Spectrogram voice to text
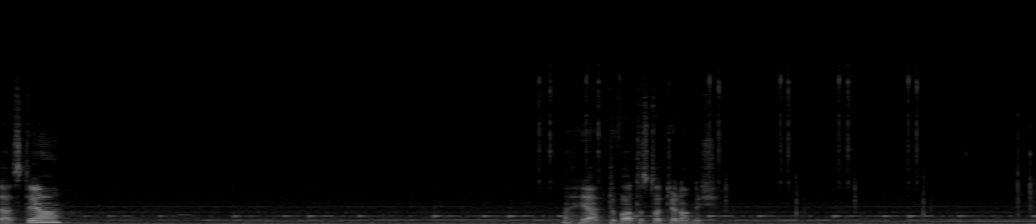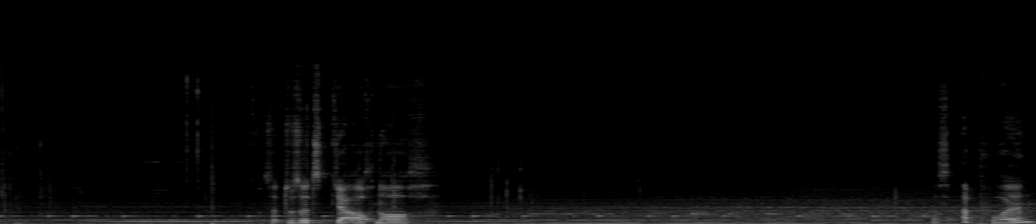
Da ist der. Ach ja, du wartest dort ja noch nicht. So, du sitzt ja auch noch... Was abholen.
